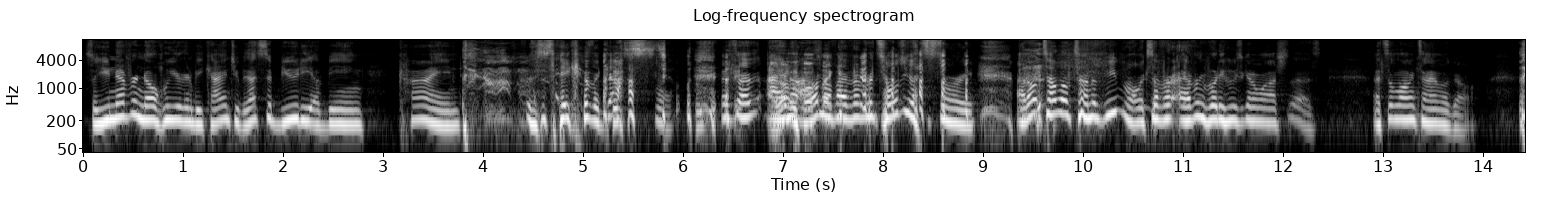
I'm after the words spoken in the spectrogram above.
So you never know who you're going to be kind to. But that's the beauty of being kind for the sake of the gospel. A- I don't, know, I don't know if I've ever told you that story. I don't tell a ton of people except for everybody who's going to watch this. That's a long time ago.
